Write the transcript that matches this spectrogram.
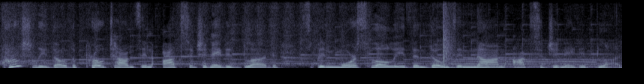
Crucially, though, the protons in oxygenated blood spin more slowly than those in non-oxygenated blood.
